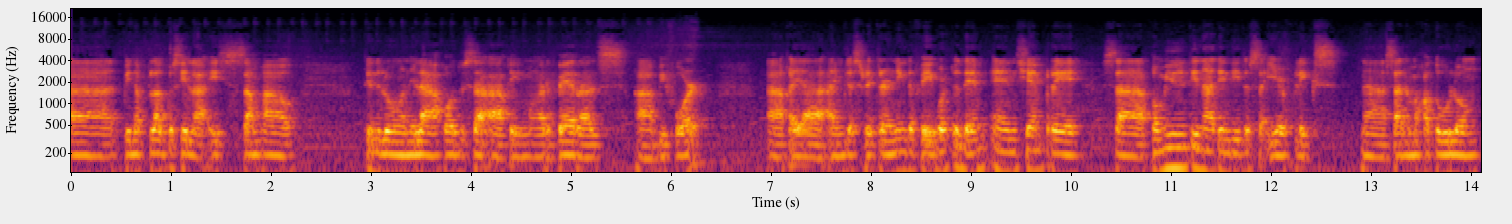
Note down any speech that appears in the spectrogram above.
uh, pinaplug ko sila is somehow tinulungan nila ako sa aking mga referrals uh, before. Uh, kaya I'm just returning the favor to them. And syempre, sa community natin dito sa Earflix na sana makatulong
